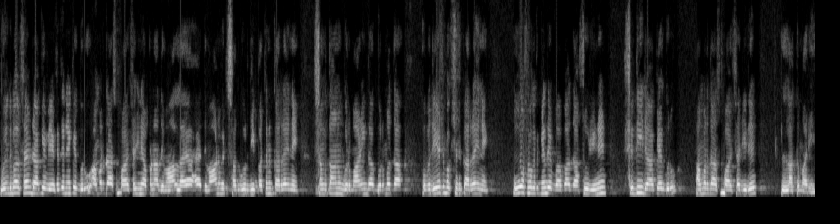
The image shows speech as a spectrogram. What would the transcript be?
ਗੋਇੰਦਵਾਲ ਸਾਹਿਬ ਜਾ ਕੇ ਵੇਖਦੇ ਨੇ ਕਿ ਗੁਰੂ ਅਮਰਦਾਸ ਪਾਤਸ਼ਾਹ ਜੀ ਨੇ ਆਪਣਾ ਦੀਵਾਨ ਲਾਇਆ ਹੈ। ਦੀਵਾਨ ਵਿੱਚ ਸਤਿਗੁਰੂ ਜੀ ਬਚਨ ਕਰ ਰਹੇ ਨੇ, ਸੰਗਤਾਂ ਨੂੰ ਗੁਰਬਾਣੀ ਦਾ, ਗੁਰਮਤ ਦਾ ਉਪਦੇਸ਼ ਬਖਸ਼ਿਸ਼ ਕਰ ਰਹੇ ਨੇ। ਉਸ ਵਕਤ ਕਹਿੰਦੇ ਬਾਬਾ ਦਾਸੂ ਜੀ ਨੇ ਸਿੱਧੀ ਜਾ ਕੇ ਗੁਰੂ ਅਮਰਦਾਸ ਪਾਤਸ਼ਾਹ ਜੀ ਦੇ ਲੱਤ ਮਾਰੀ।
